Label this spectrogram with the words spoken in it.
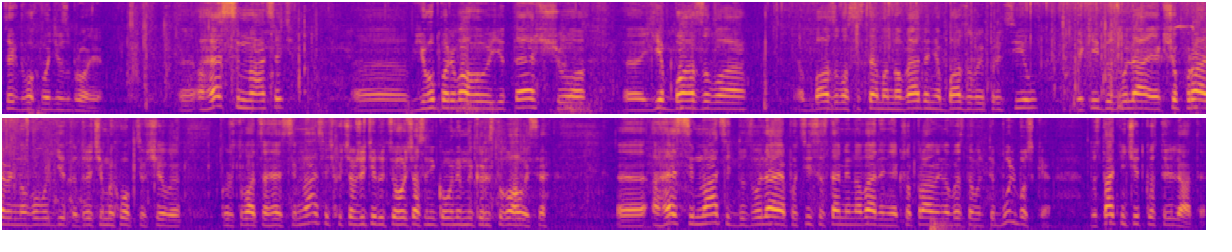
цих двох видів зброї. Е, АГС-17, е, його перевагою є те, що е, є базова, базова система наведення, базовий приціл, який дозволяє, якщо правильно володіти, до речі, ми хлопці вчили користуватися АГС-17, хоча в житті до цього часу ніколи ним не користувалися. Е, АГС-17 дозволяє по цій системі наведення, якщо правильно виставити бульбашки, достатньо чітко стріляти.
